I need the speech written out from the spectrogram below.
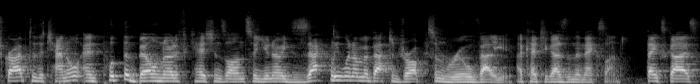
subscribe to the channel and put the bell notifications on so you know exactly when I'm about to drop some real value. I'll catch you guys in the next one. Thanks, guys.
